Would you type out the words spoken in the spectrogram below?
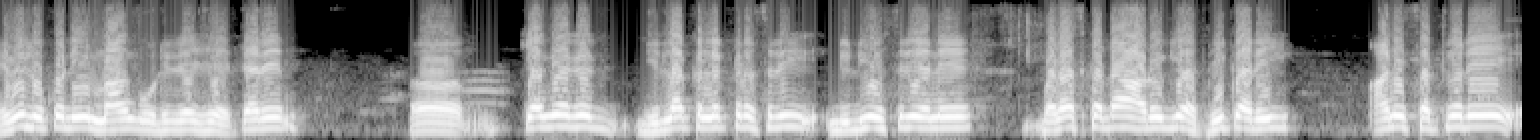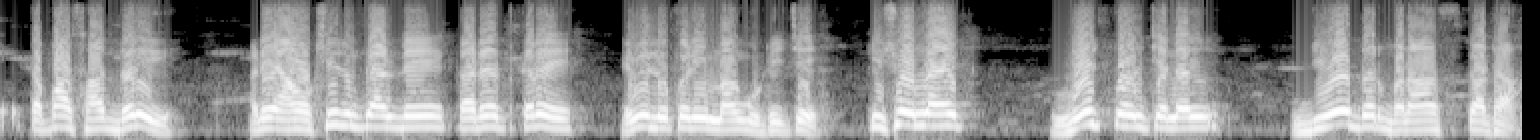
એવી લોકોની માંગ ઉઠી રહી છે. ત્યારે ક્યાંક ક્યાંક જિલ્લા કલેક્ટર શ્રી, ડીડીઓ શ્રી અને બનાસકાંઠા આરોગ્ય અધિકારી આની સત્વરે તપાસ હાથ ધરી અને આ ઓક્સિજન પ્લાન્ટને કાર્યરત કરે એવી લોકોની માંગ ઉઠી છે. Kishore Nayak, news point channel, Deodar Banaskantha.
